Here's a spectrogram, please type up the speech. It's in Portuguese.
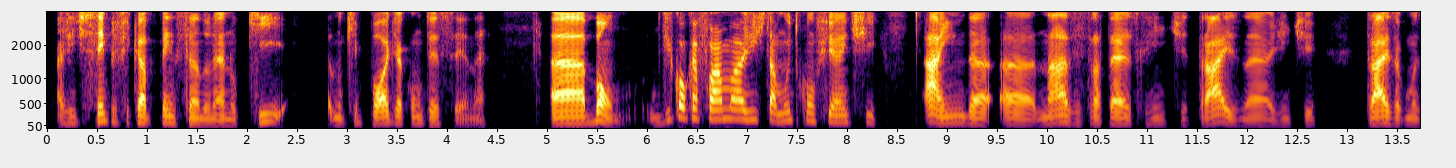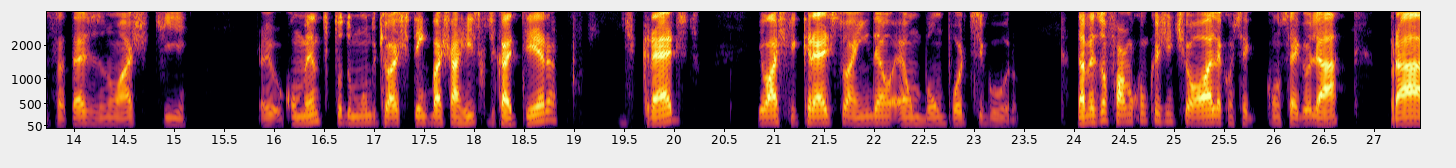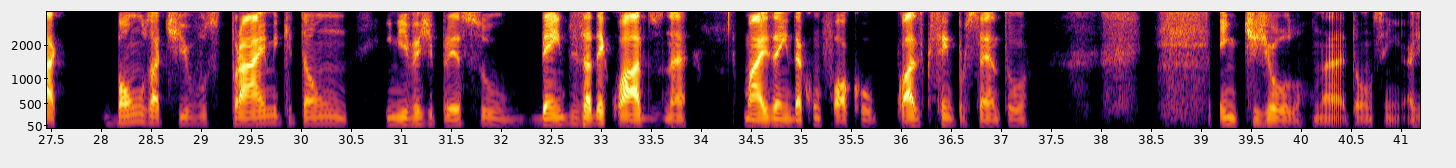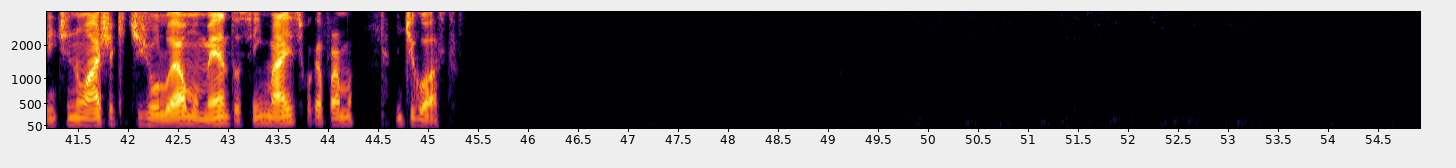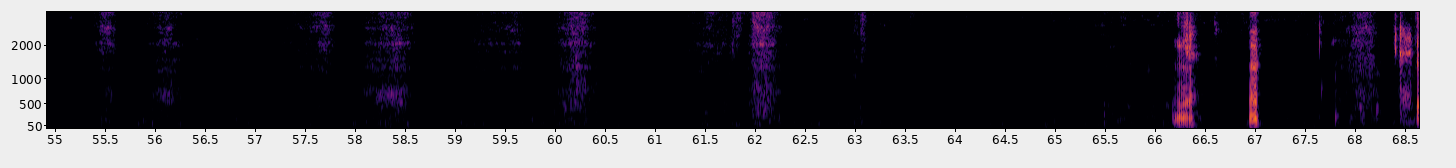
a gente sempre fica pensando né, no que no que pode acontecer, né? Uh, bom, de qualquer forma, a gente está muito confiante ainda uh, nas estratégias que a gente traz, né? A gente traz algumas estratégias. Eu não acho que eu comento todo mundo que eu acho que tem que baixar risco de carteira, de crédito. Eu acho que crédito ainda é, é um bom porto seguro. Da mesma forma como que a gente olha, consegue, consegue olhar para bons ativos prime que estão em níveis de preço bem desadequados, né? Mas ainda com foco quase que 100% em tijolo, né? Então, assim, a gente não acha que tijolo é o momento, assim, mas de qualquer forma a gente gosta.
